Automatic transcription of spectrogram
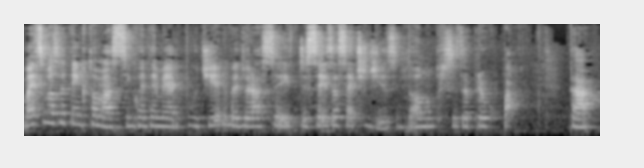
Mas se você tem que tomar 50 ml por dia, ele vai durar de 6 a 7 dias, então não precisa preocupar, tá?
